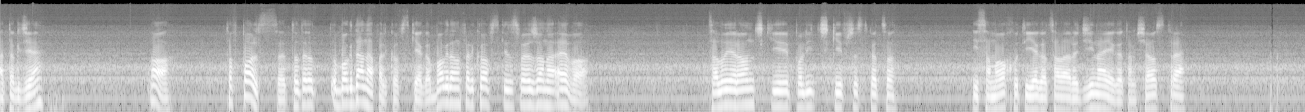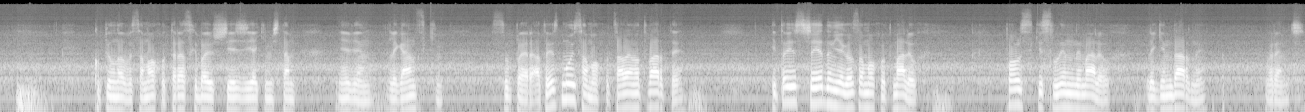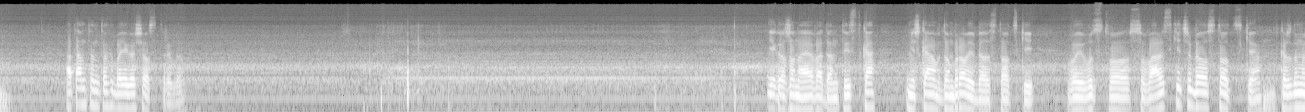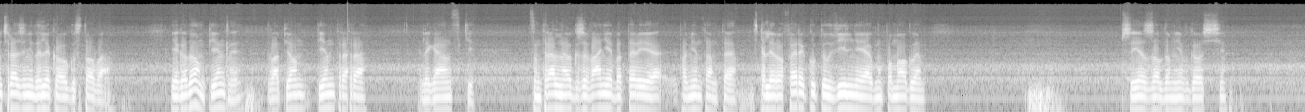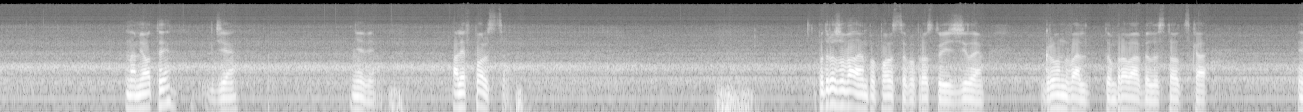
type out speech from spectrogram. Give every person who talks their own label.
Speaker 1: A to gdzie? O, to w Polsce. To, to u Bogdana Falkowskiego. Bogdan Falkowski ze swoją żoną Ewo. Caluje rączki, policzki, wszystko co... I samochód, i jego cała rodzina, jego tam siostra. Kupił nowy samochód. Teraz chyba już jeździ jakimś tam, nie wiem, eleganckim. Super. A to jest mój samochód, cały otwarty. I to jeszcze jeden jego samochód, maluch. Polski słynny maluch. Legendarny wręcz. A tamten to chyba jego siostry był. Jego żona Ewa, dentystka, mieszkała w Dąbrowie Białostockiej. Województwo suwalskie czy białostockie? W każdym bądź razie niedaleko Augustowa. Jego dom piękny, dwa piętra, elegancki. Centralne ogrzewanie, baterie, pamiętam te kaloryfery kupił w Wilnie, jak mu pomogłem. Przyjeżdżał do mnie w gości. Namioty? Gdzie? Nie wiem. Ale w Polsce. Podróżowałem po Polsce, po prostu jeździłem. Grunwald, Dąbrowa Białostocka. Yy,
